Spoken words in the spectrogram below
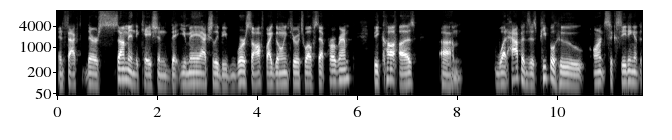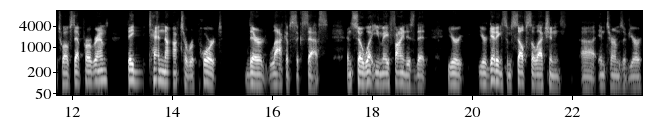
In fact, there's some indication that you may actually be worse off by going through a 12 step program because um, what happens is people who aren't succeeding at the 12 step programs, they tend not to report their lack of success. And so what you may find is that you're you're getting some self selection uh, in terms of your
